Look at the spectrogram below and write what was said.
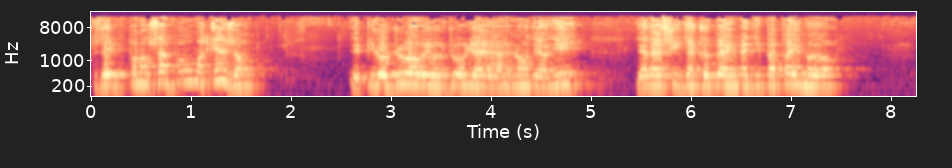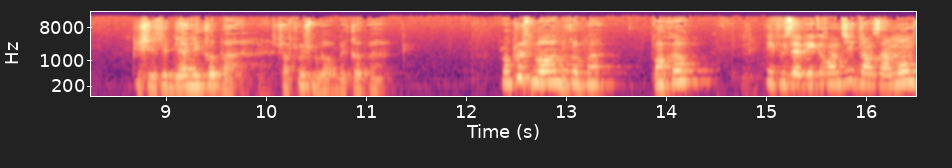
c'était pendant ça, au moins 15 ans. Et puis l'autre jour, l'autre jour, il y a un an dernier, il y a la fille d'un copain, il m'a dit Papa est mort. Puis c'était le dernier copain. Ils sont tous morts, mes copains. Ils sont tous morts, mes copains. Pas encore Et vous avez grandi dans un monde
